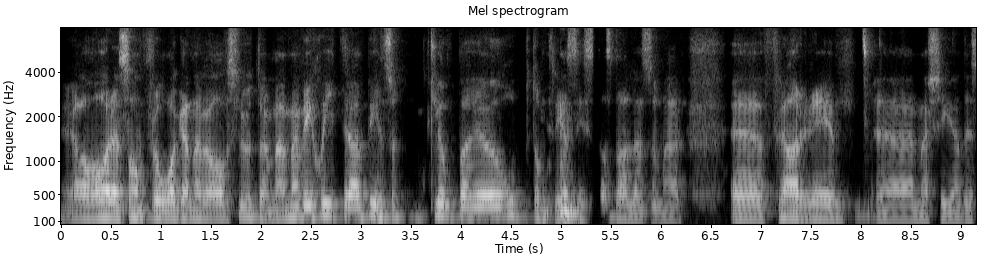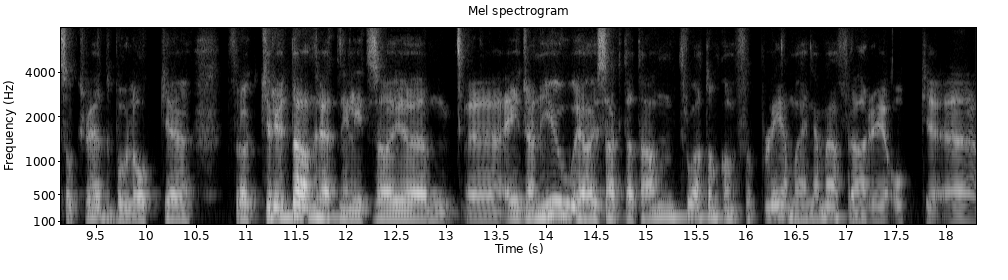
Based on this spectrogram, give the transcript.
Jag har en sån fråga när vi avslutar, men, men vi skiter i alpin så klumpar vi ihop de tre sista stallen som är eh, Ferrari, eh, Mercedes och Red Bull. Och eh, för att krydda anrättningen lite så har ju eh, Adrian Newey har ju sagt att han tror att de kommer få problem att hänga med Ferrari och eh,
